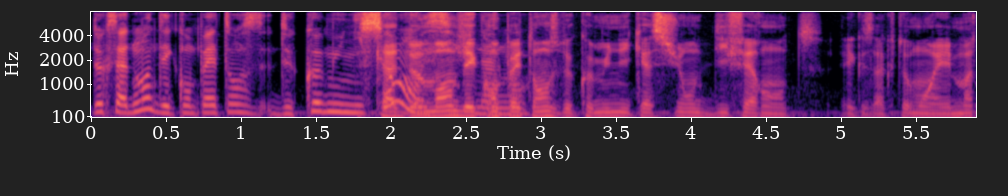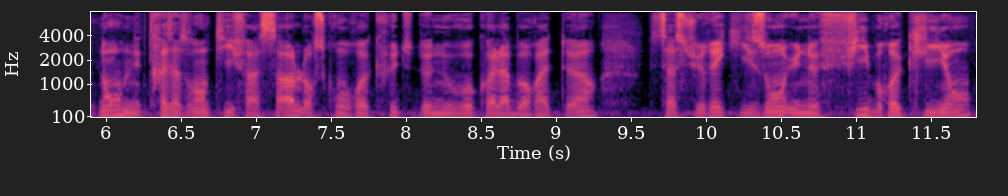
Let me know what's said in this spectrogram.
Donc ça demande des compétences de communication. Ça demande des compétences de communication différentes, exactement. Et maintenant, on est très attentif à ça lorsqu'on recrute de nouveaux collaborateurs, s'assurer qu'ils ont une fibre client,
